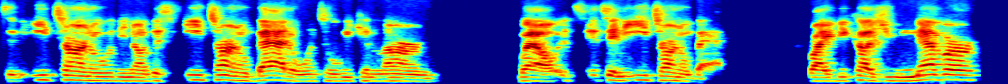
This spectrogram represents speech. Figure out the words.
It's an eternal, you know, this eternal battle until we can learn. Well, it's it's an eternal battle, right? Because you never,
